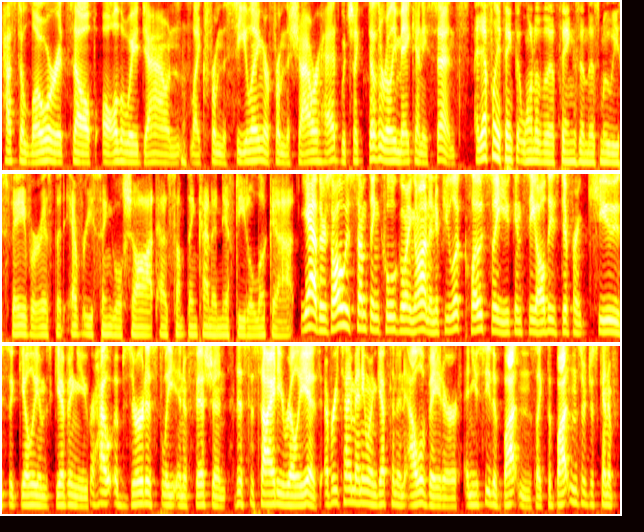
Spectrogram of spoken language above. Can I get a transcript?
has to lower itself all the way down, like from the ceiling or from the shower head, which like doesn't really make any sense. I definitely think that one of the things in this movie's favor is that every single shot has something kind of nifty to look at. Yeah, there's always something cool going on. And if you look closely, you can see all these different cues that Gilliam's giving you for how absurdistly inefficient this society really is. Every time anyone gets in an elevator and you see the buttons, like the buttons are just kind of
